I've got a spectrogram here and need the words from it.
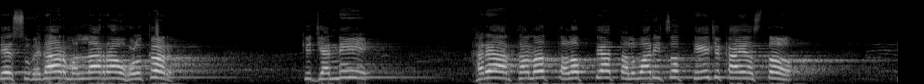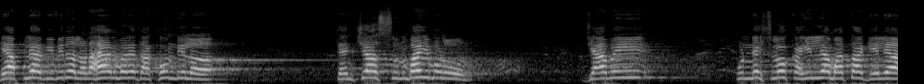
ते सुभेदार मल्हारराव होळकर की ज्यांनी खऱ्या अर्थानं तळपत्या तलवारीचं तेज काय असतं हे आपल्या विविध लढायांमध्ये दाखवून दिलं. त्यांच्या सुनबाई म्हणून ज्यावेळी पुण्यश्लोक अहिल्या माता गेल्या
